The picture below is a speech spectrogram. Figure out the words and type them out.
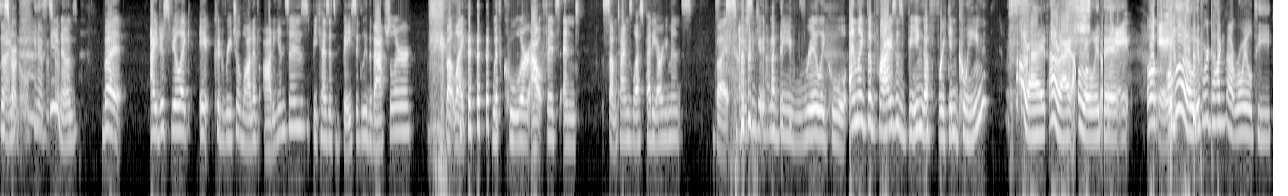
the time. struggle. He knows the He knows. But I just feel like it could reach a lot of audiences because it's basically The Bachelor, but like with cooler outfits and sometimes less petty arguments. But I just think it would be really cool. And like the prize is being a freaking queen. all right, all right. I'll roll with it. Okay. Okay. Although, if we're talking about royalty,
